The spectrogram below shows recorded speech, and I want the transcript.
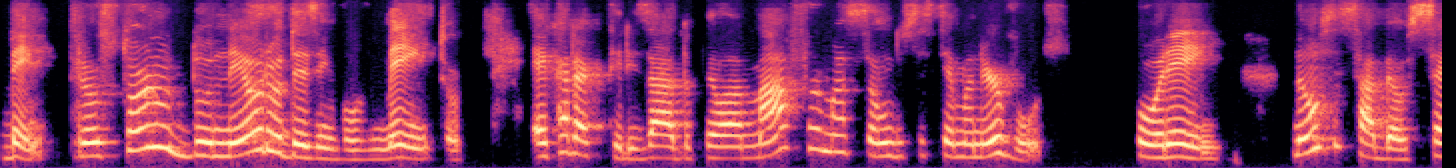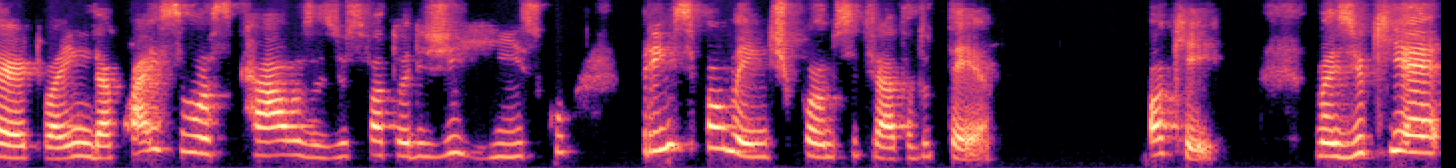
Bem, transtorno do neurodesenvolvimento é caracterizado pela má formação do sistema nervoso. Porém, não se sabe ao certo ainda quais são as causas e os fatores de risco, principalmente quando se trata do TEA. Ok, mas e o que é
